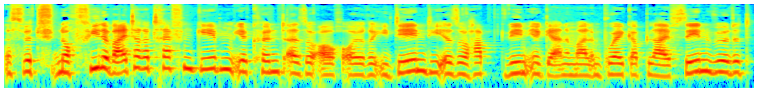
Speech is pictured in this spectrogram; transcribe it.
es wird noch viele weitere Treffen geben. Ihr könnt also auch eure Ideen, die ihr so habt, wen ihr gerne mal im Breakup Live sehen würdet,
